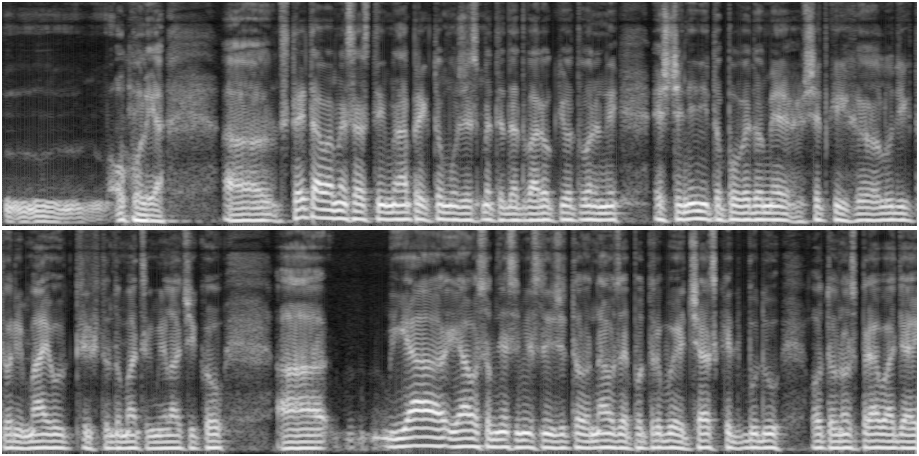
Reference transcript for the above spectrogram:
mm, okolia. Stretávame sa s tým napriek tomu, že sme teda dva roky otvorení. Ešte není to povedomie všetkých e, ľudí, ktorí majú týchto domácich miláčikov a ja, ja osobne si myslím, že to naozaj potrebuje čas, keď budú o tom rozprávať aj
